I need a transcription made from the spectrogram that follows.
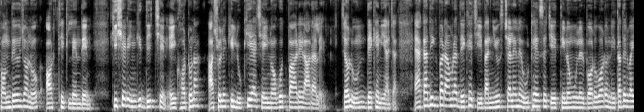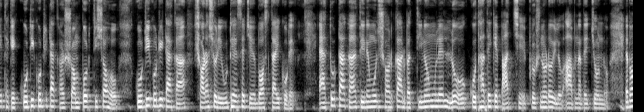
সন্দেহজনক আর্থিক লেনদেন। কিসের ইঙ্গিত দিচ্ছেন এই ঘটনা? আসলে কি লুকিয়ে আছে এই নগদ পাহাড়ের আড়ালে? চলুন দেখে নেওয়া যাক। একাধিকবার আমরা দেখেছি বা নিউজ চ্যানেলে উঠে এসেছে তৃণমূলের বড় বড় নেতাদের বাড়ি থেকে কোটি কোটি টাকার সম্পত্তি সহ কোটি কোটি টাকা সরাসরি উঠে এসেছে বস্তায় করে। এত টাকা তৃণমূল সরকার বা তৃণমূলের লোক কোথা থেকে পাচ্ছে? প্রশ্ন রইল আপনাদের জন্য। এবং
